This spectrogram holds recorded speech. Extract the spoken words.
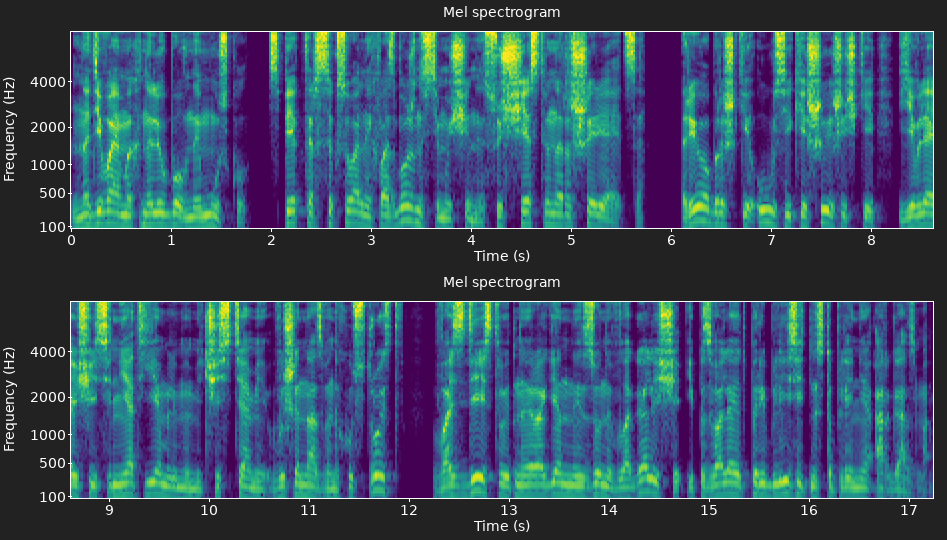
надеваемых на любовный мускул, спектр сексуальных возможностей мужчины существенно расширяется. Ребрышки, усики, шишечки, являющиеся неотъемлемыми частями вышеназванных устройств, воздействуют на эрогенные зоны влагалища и позволяют приблизить наступление оргазма.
